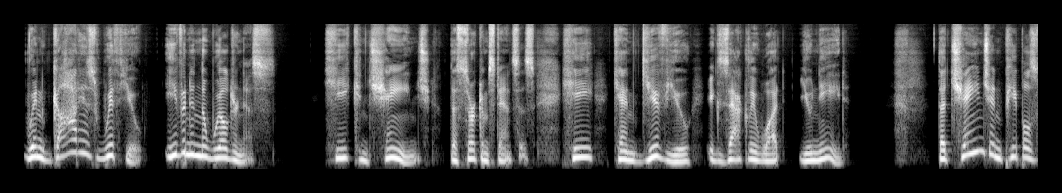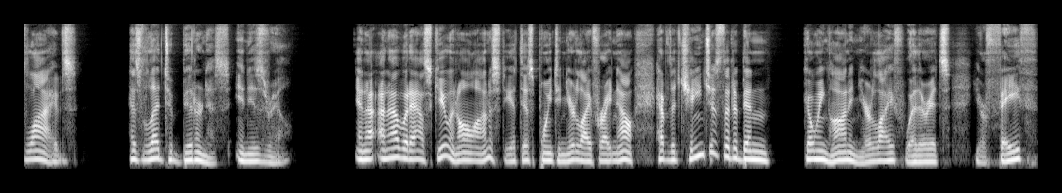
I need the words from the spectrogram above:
When God is with you, even in the wilderness, He can change the circumstances. He can give you exactly what you need. The change in people's lives has led to bitterness in Israel. And I, and I would ask you, in all honesty, at this point in your life right now, have the changes that have been going on in your life, whether it's your faith,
